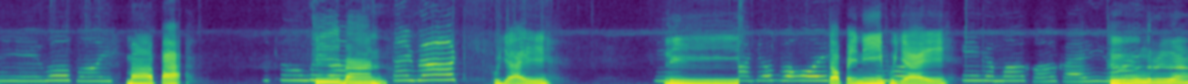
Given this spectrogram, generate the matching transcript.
เทว่าบอยมาปะชมที่บ้านไทยรัฐผู้ใหญ่ลีเดี๋ยวบอยต่อไปนี้ผู้ใหญ่ที่จะมาขอไก่ถึงเรื่อง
